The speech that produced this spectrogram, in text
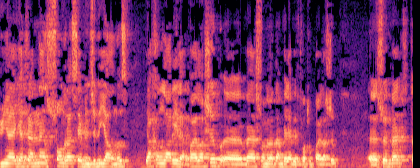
dünyaya gətirəndən sonra sevincini yalnız yaxınları ilə paylaşıb ə, e, və sonradan belə bir foto paylaşıb. Ə, e, söhbət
